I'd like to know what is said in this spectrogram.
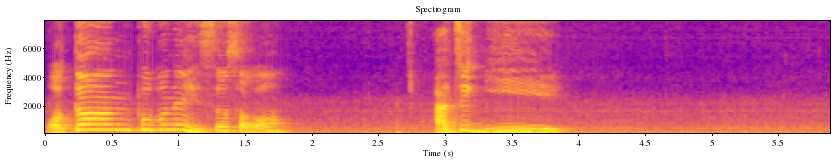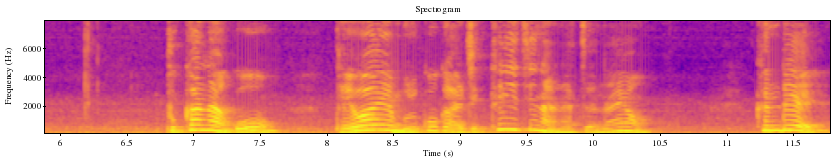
어떤 부분에 있어서, 아직 이, 북한하고 대화의 물꼬가 아직 트이진 않았잖아요. 근데,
